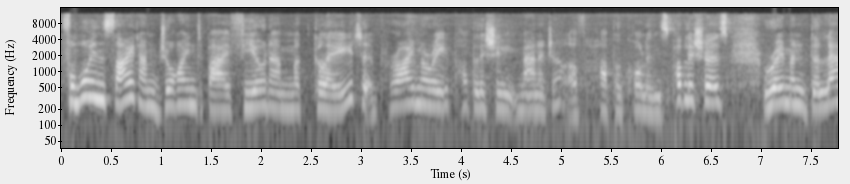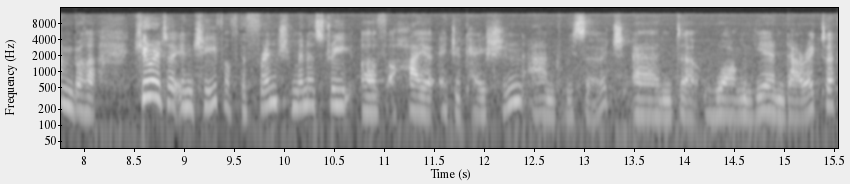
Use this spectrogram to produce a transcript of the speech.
For more insight, I'm joined by Fiona McGlade, Primary Publishing Manager of HarperCollins Publishers, Raymond Delambre, Curator-in-Chief of the French Ministry of Higher Education and Research, and uh, Wang Yan, Director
